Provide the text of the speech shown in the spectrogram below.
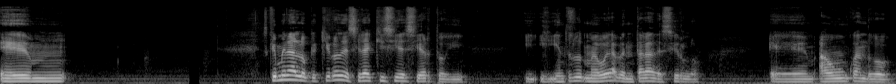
Eh, que mira, lo que quiero decir aquí sí es cierto y, y, entonces me voy a aventar a decirlo, eh, aun cuando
